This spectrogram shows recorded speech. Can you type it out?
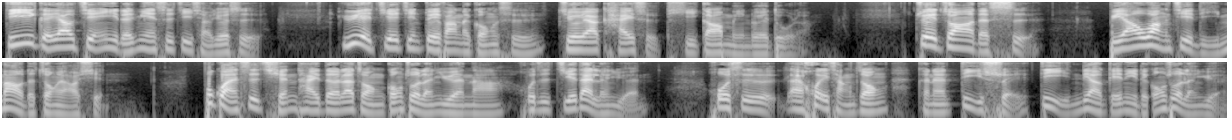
第一个要建议的面试技巧就是，越接近对方的公司，就要开始提高敏锐度了。最重要的是，不要忘记礼貌的重要性。不管是前台的那种工作人员啊，或是接待人员。或是在会场中可能递水、递饮料给你的工作人员，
